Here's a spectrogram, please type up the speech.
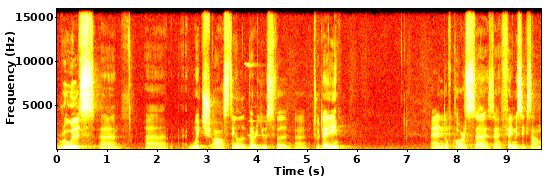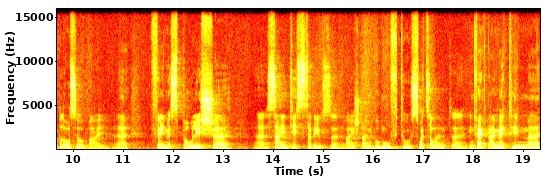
rules uh, which are still very useful uh, today. And of course, uh, the famous example also by famous Polish uh, scientist, Tadeusz uh, Reichstein, who moved to Switzerland. Uh, in fact, I met him uh,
